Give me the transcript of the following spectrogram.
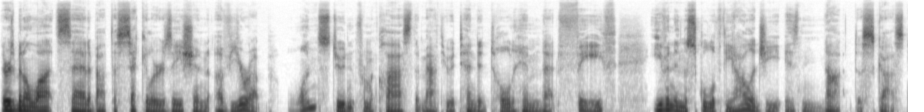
There's been a lot said about the secularization of Europe one student from a class that Matthew attended told him that faith, even in the school of theology, is not discussed.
